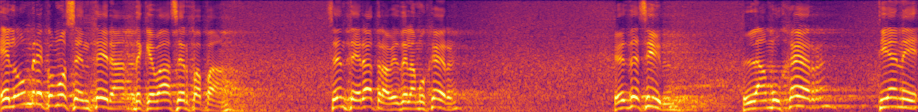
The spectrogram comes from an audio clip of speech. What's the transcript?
El hombre cómo se entera de que va a ser papá? Se entera a través de la mujer. Es decir, la mujer tiene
